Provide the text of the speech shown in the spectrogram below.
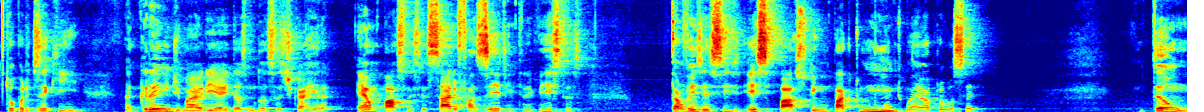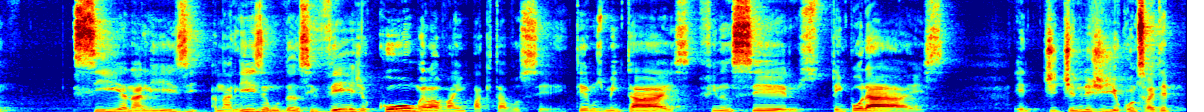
estou para dizer que na grande maioria das mudanças de carreira é um passo necessário fazer entrevistas. Talvez esse, esse passo tenha um impacto muito maior para você. Então, se analise, analise a mudança e veja como ela vai impactar você em termos mentais, financeiros, temporais, de, de energia, o quanto você vai ter,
